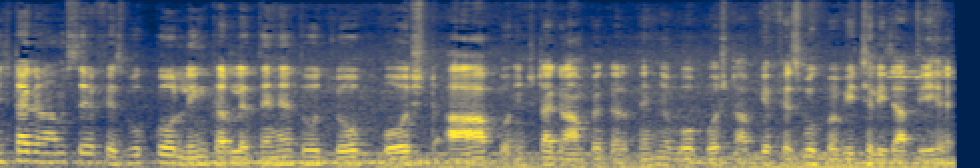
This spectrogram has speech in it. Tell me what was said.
इंस्टाग्राम से फेसबुक को लिंक कर लेते हैं तो जो पोस्ट आप इंस्टाग्राम पर करते हैं, वो पोस्ट आपके फेसबुक पर भी चली जाती है।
